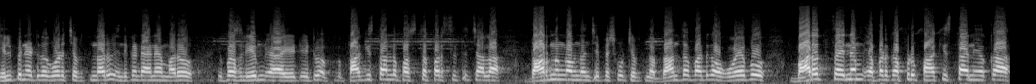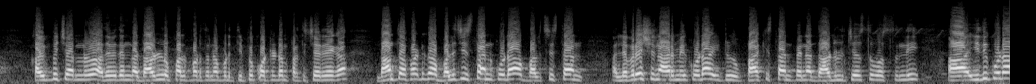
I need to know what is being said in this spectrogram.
వెళ్ళిపోయినట్టుగా కూడా చెప్తున్నారు. ఎందుకంటే ఆయన మరో ఇప్పుడు అసలు ఏం ఎటు పాకిస్తాన్లో ప్రస్తుత పరిస్థితి చాలా దారుణంగా ఉందని చెప్పేసి కూడా చెప్తున్నారు. దాంతోపాటుగా ఒకవైపు భారత్ సైన్యం ఎప్పటికప్పుడు పాకిస్తాన్ యొక్క కవింపు అదేవిధంగా దాడులు పాల్పడుతున్నప్పుడు తిప్పికొట్టడం ప్రతిచర్యగా. దాంతోపాటుగా బలుచిస్తాన్ కూడా బలుచిస్తాన్ లిబరేషన్ ఆర్మీ కూడా ఇటు పాకిస్తాన్ పైన దాడులు చేస్తూ వస్తుంది. ఇది కూడా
